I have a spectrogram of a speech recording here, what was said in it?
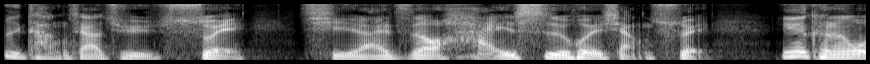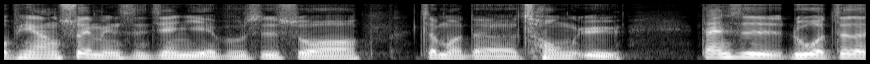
一躺下去睡，起来之后还是会想睡，因为可能我平常睡眠时间也不是说这么的充裕。但是如果这个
